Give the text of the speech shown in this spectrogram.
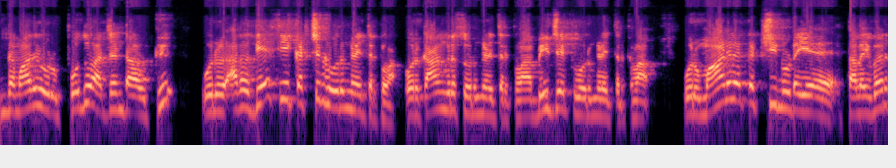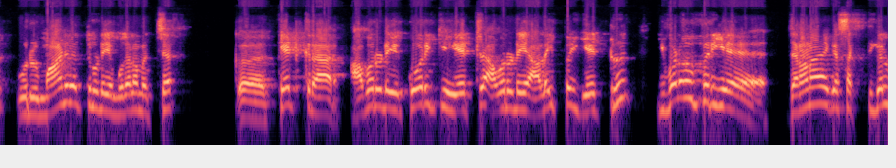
இந்த மாதிரி ஒரு பொது அஜெண்டாவுக்கு ஒரு அதாவது தேசிய கட்சிகள் ஒருங்கிணைத்திருக்கலாம். ஒரு காங்கிரஸ் ஒருங்கிணைத்திருக்கலாம் பிஜேபி ஒருங்கிணைத்திருக்கலாம். ஒரு மாநில கட்சியினுடைய தலைவர் ஒரு மாநிலத்தினுடைய முதலமைச்சர் கேட்கிறார். அவருடைய கோரிக்கையை ஏற்று அவருடைய அழைப்பை ஏற்று இவ்வளவு பெரிய ஜனநாயக சக்திகள்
